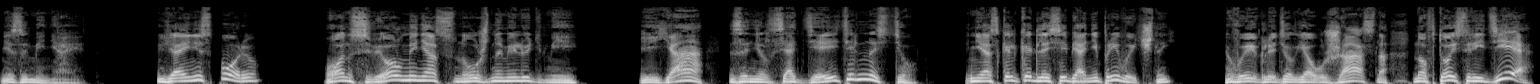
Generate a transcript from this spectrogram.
не заменяет. Я и не спорю. Он свел меня с нужными людьми, и я занялся деятельностью, несколько для себя непривычной. Выглядел я ужасно, но в той среде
